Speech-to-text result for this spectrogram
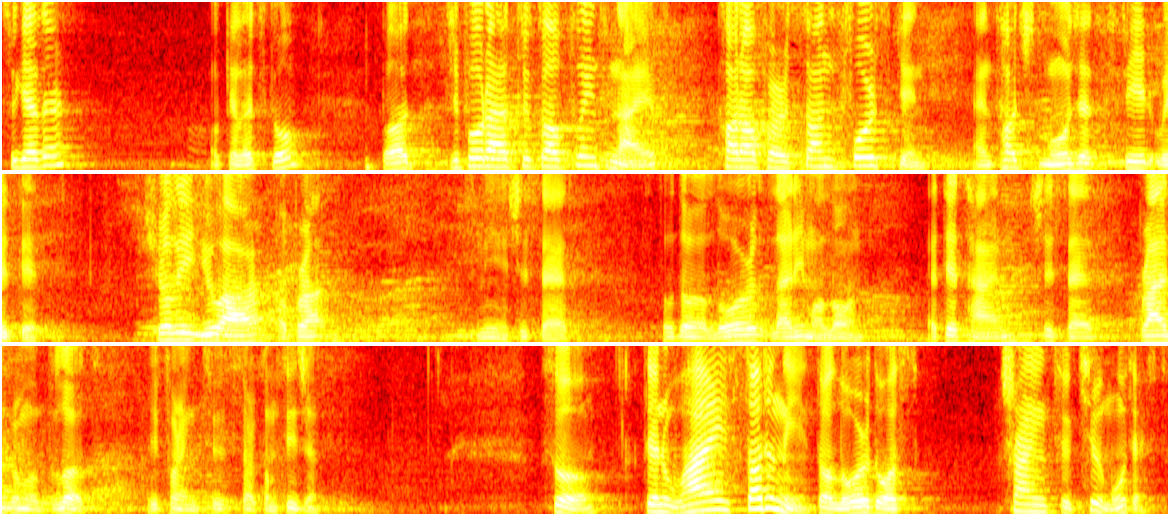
together? Okay, let's go. But Zipporah took a flint knife, cut off her son's foreskin, and touched Moses' feet with it. Surely you are a bride to me, she said. So the Lord let him alone. At that time, she said, bridegroom of blood, referring to circumcision. So then why suddenly the Lord was trying to kill Moses?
